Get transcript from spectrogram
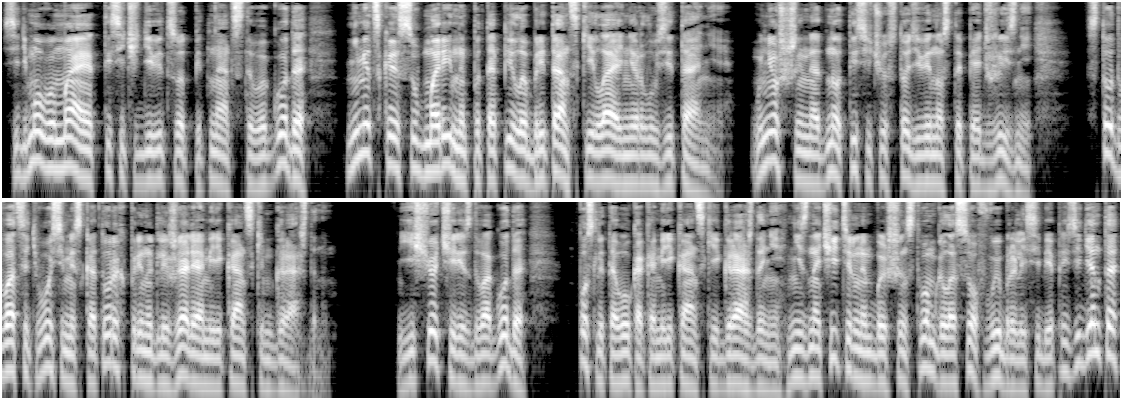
7 мая 1915 года немецкая субмарина потопила британский лайнер «Лузитания», унесший на дно 1195 жизней, 128 из которых принадлежали американским гражданам. Еще через два года, после того, как американские граждане незначительным большинством голосов выбрали себе президента,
